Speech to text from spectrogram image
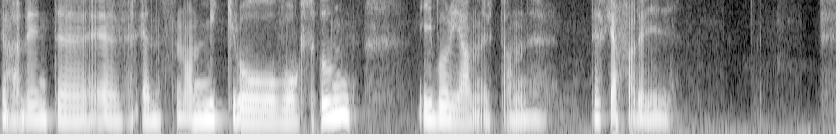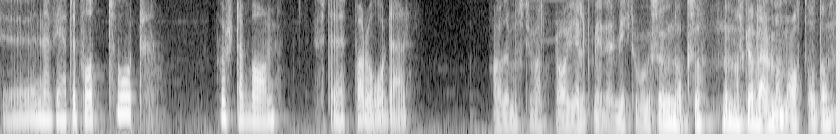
Jag hade inte eh, ens någon mikrovågsugn i början utan det skaffade vi eh, när vi hade fått vårt första barn efter ett par år där. Ja, det måste ju vara ett bra hjälpmedel, en mikrovågsugn också, när man ska värma mat åt de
